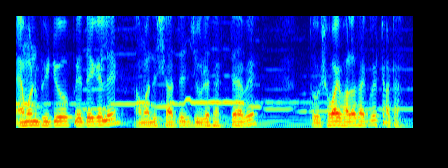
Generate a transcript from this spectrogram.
এমন ভিডিও পেতে গেলে আমাদের সাথে জুড়ে থাকতে হবে। তো সবাই ভালো থাকবে, টাটা।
